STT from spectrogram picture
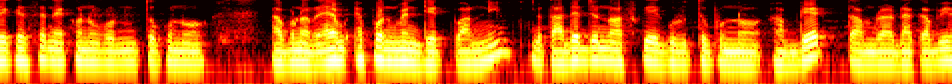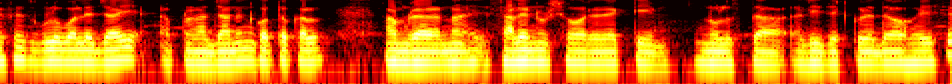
রেখেছেন এখনও পর্যন্ত কোনো আপনার অ্যাপয়েন্টমেন্ট ডেট পাননি। তাদের জন্য আজকে গুরুত্বপূর্ণ আপডেট তো আমরা ঢাকা বিএফএস গ্লোবালে যাই। আপনারা জানেন, গতকাল আমরা সালেনুর শহরের একটি নুলুস্তা রিজেক্ট করে দেওয়া হয়েছে।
